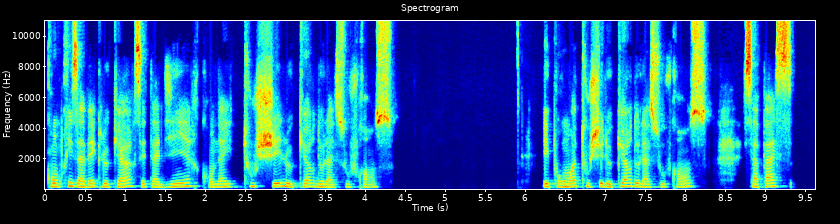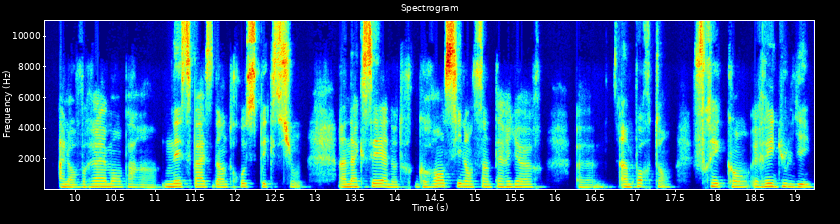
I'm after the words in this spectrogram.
Comprise avec le cœur, c'est-à-dire qu'on aille toucher le cœur de la souffrance. Et pour moi, toucher le cœur de la souffrance, ça passe alors vraiment par un espace d'introspection, un accès à notre grand silence intérieur euh, important, fréquent, régulier.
